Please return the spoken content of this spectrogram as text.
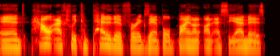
and how actually competitive, for example, buying on, on SEM is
